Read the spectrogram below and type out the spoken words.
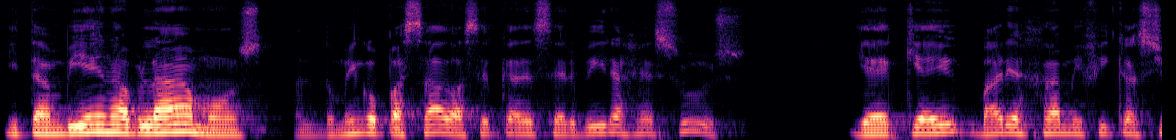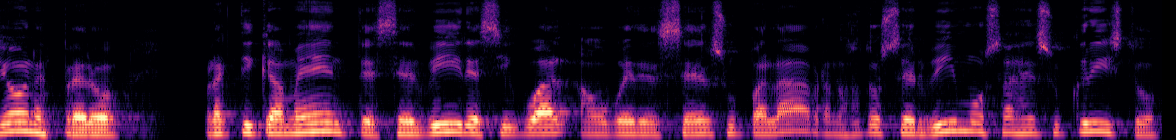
Y también hablamos el domingo pasado acerca de servir a Jesús. Y aquí hay varias ramificaciones, pero prácticamente servir es igual a obedecer su palabra. Nosotros servimos a Jesucristo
